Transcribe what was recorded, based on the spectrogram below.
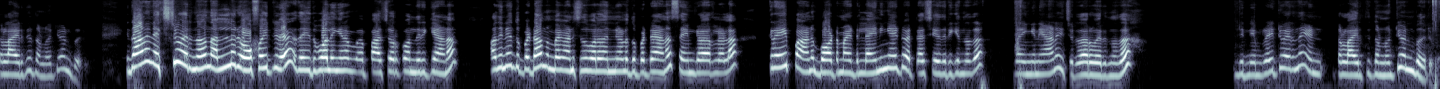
തൊള്ളായിരത്തി തൊണ്ണൂറ്റി ഒൻപത് ഇതാണ് നെക്സ്റ്റ് വരുന്നത്. നല്ലൊരു ഓഫ് വൈറ്റിൽ ഇതുപോലെ ഇങ്ങനെ പാച്ച് വർക്ക് വന്നിരിക്കുകയാണ്. അതിന് ദുപ്പട്ട മുമ്പേ കാണിച്ചതുപോലെ തന്നെയുള്ള ദുപ്പട്ടയാണ്. സെയിം കളറിലുള്ള ക്രേപ്പ് ആണ് ബോട്ടം ആയിട്ട് ലൈനിങ് ആയിട്ട് അറ്റാച്ച് ചെയ്തിരിക്കുന്നത്. ഇങ്ങനെയാണ് ഈ ചുരിദാർ വരുന്നത്. ഇതിന്റെ റേറ്റ് വരുന്നത് തൊള്ളായിരത്തി തൊണ്ണൂറ്റി ഒൻപത് രൂപ.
